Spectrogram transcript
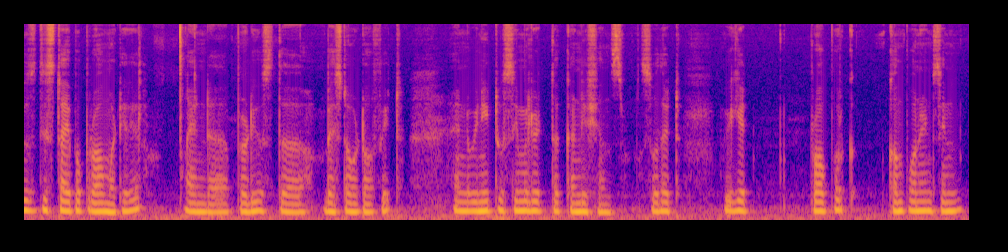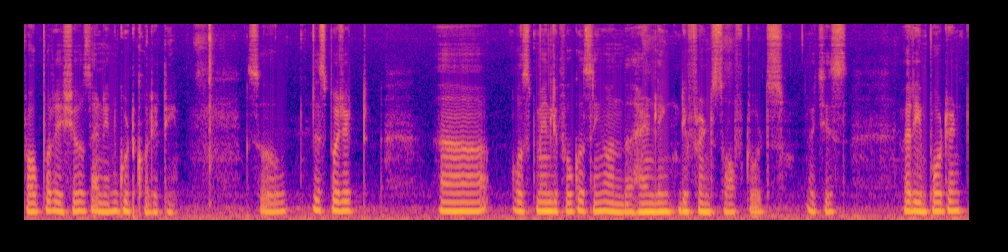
use this type of raw material and uh, produce the best out of it, and we need to simulate the conditions so that we get proper c- components in proper ratios and in good quality. So this project uh, was mainly focusing on the handling different softwoods, which is very important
